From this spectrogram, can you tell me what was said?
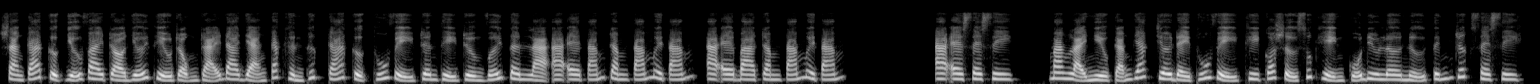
sàn cá cược giữ vai trò giới thiệu rộng rãi đa dạng các hình thức cá cược thú vị trên thị trường với tên là AE888, AE388. AECC, mang lại nhiều cảm giác chơi đầy thú vị khi có sự xuất hiện của dealer nữ tính rất sexy.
